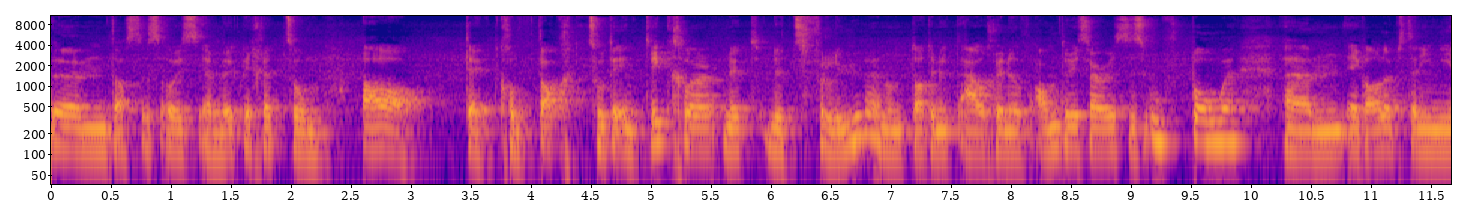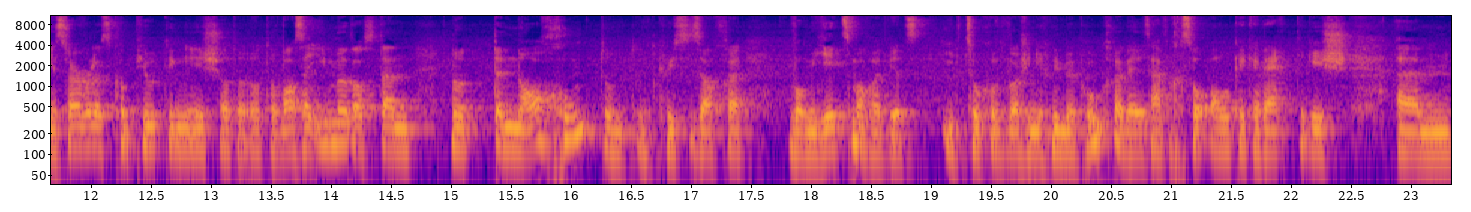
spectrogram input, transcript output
ähm, dass es uns ermöglicht, zum A den Kontakt zu den Entwicklern nicht, nicht zu verlieren und damit auch können auf andere Services aufbauen ähm, egal ob es dann irgendwie Serverless Computing ist oder, oder was auch immer, das dann noch danach kommt und, und gewisse Sachen die wir jetzt machen, wird es in Zukunft wahrscheinlich nicht mehr brauchen, weil es einfach so allgegenwärtig ist, ähm,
